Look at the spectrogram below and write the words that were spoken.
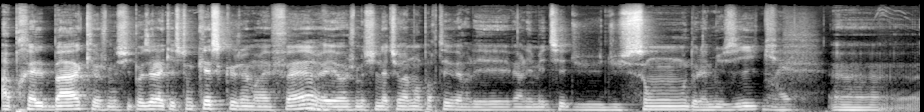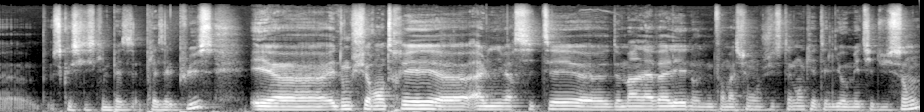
après le bac, je me suis posé la question qu'est-ce que j'aimerais faire, Mhm. et euh, je me suis naturellement porté vers les, vers les métiers du, du son, de la musique. Ouais. Euh, parce que c'est ce qui me plaisait, le plus. Et, euh, et donc je suis rentré euh, à l'université de Marne-la-Vallée dans une formation justement qui était liée au métier du son.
